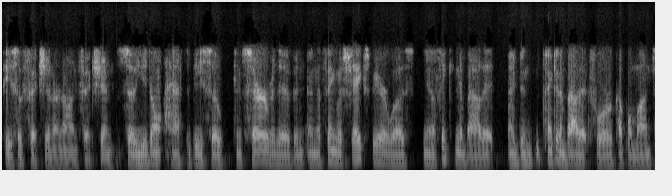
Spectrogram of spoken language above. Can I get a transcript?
piece of fiction or nonfiction. So you don't have to be so conservative. And, and the thing with Shakespeare was, you know, thinking about it, I've been thinking about it for a couple months,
